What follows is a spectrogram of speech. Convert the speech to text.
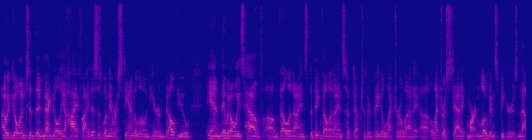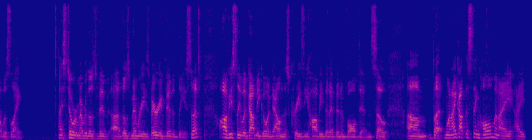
I would go into the Magnolia Hi-Fi. This is when they were standalone here in Bellevue, and they would always have um, Velodynes, the big Velodynes, hooked up to their big uh, electrostatic Martin Logan speakers, and that was like I still remember those viv- uh, those memories very vividly. So that's obviously what got me going down this crazy hobby that I've been involved in. So, um, but when I got this thing home and I, I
